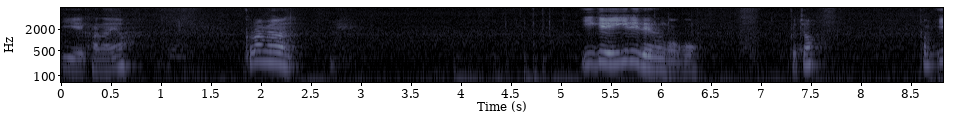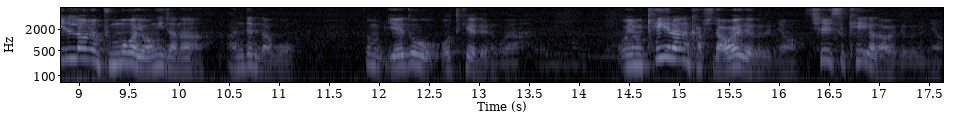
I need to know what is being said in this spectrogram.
이해 가나요? 그러면 이게 1이 되는 거고 그쵸? 그럼 1 넣으면 분모가 0이잖아 안 된다고 그럼 얘도 어떻게 해야 되는 거야 왜냐면 k라는 값이 나와야 되거든요 실수 k가 나와야 되거든요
